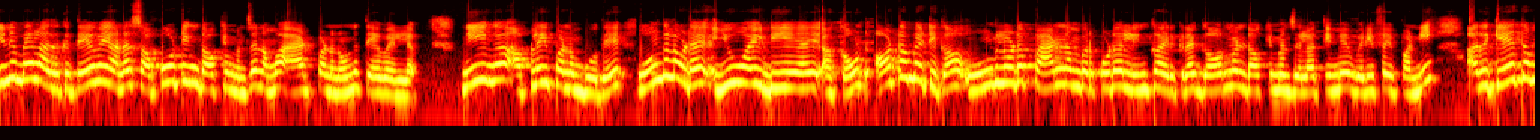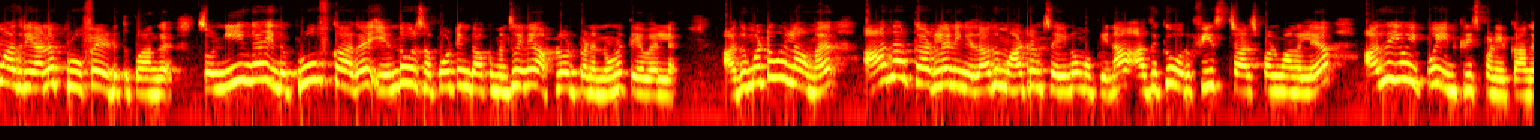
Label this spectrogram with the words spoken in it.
இனிமேல் அதுக்கு தேவையான சப்போர்ட்டிங் டாக்குமெண்ட்ஸை நம்ம ஆட் பண்ணணும்னு தேவையில்லை. நீங்க அப்ளை பண்ணும்போதே உங்களோட யூஐடிஏஐ அக்கௌண்ட் ஆட்டோமேட்டிக்கா உங்களோட பேன் நம்பர் கூட லிங்க் ஆயிருக்கிற கவர்மெண்ட் டாக்குமெண்ட்ஸ் எல்லாத்தையுமே வெரிஃபை பண்ணி அதுக்கேற்ற மாதிரியான ப்ரூஃபை எடுத்துப்பாங்க. ஸோ நீங்க இந்த ப்ரூஃப்காக எந்த ஒரு சப்போர்ட்டிங் டாக்குமெண்ட்ஸும் இனி அப்லோட் பண்ணணும்னு தேவையில்லை. அது மட்டும் இல்லாம ஆதார் கார்டுல நீங்க ஏதாவது மாற்றம் செய்யணும் அப்படின்னா அதுக்கு ஒரு ஃபீஸ் சார்ஜ் பண்ணுவாங்க இல்லையா? அதையும் இப்போ இன்க்ரீஸ் பண்ணிருக்காங்க.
